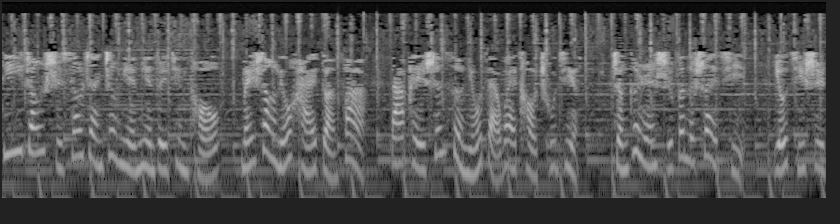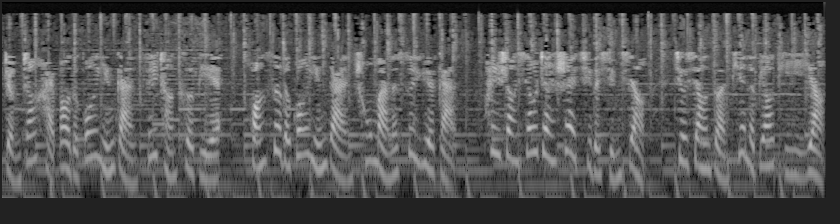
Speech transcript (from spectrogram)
第一张是肖战正面面对镜头，眉上刘海，短发搭配深色牛仔外套出镜。整个人十分的帅气，尤其是整张海报的光影感非常特别，黄色的光影感充满了岁月感，配上肖战帅气的形象，就像短片的标题一样，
